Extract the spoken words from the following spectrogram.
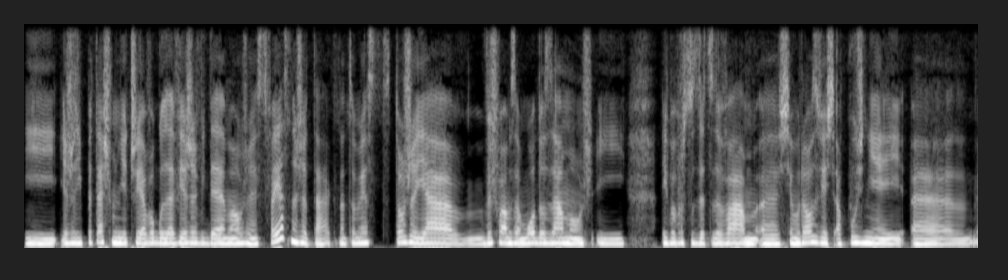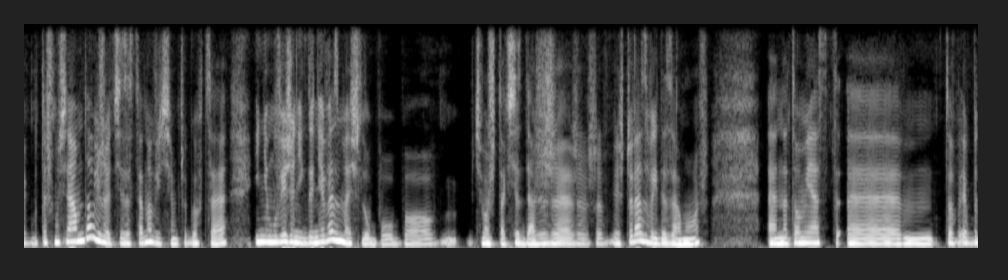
E, I jeżeli pytasz mnie, czy ja w ogóle wierzę w ideę małżeństwa, jasne, że tak. Natomiast to, że ja wyszłam za młodo za mąż i, i po prostu zdecydowałam e, się rozwieść, a później e, jakby też musiałam dojrzeć i zastanowić się, czego chcę. I nie mówię, że nigdy nie wezmę ślubu, bo być może tak się zdarzy, że, że, że jeszcze raz wyjdę za mąż. Natomiast to jakby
